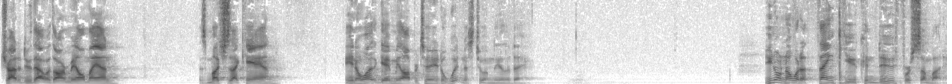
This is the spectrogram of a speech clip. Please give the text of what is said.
Try to do that with our mailman as much as I can. And you know what? It gave me the opportunity to witness to him the other day. You don't know what a thank you can do for somebody.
